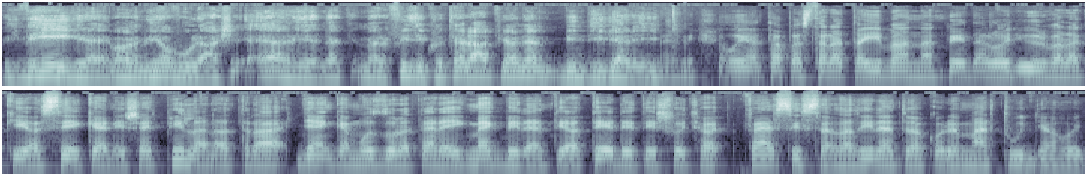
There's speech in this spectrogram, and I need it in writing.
hogy végre valami javulás elérnek, mert a fizikoterápia nem mindig elég. Olyan tapasztalatai vannak például, hogy ül valaki a széken, és egy pillanatra gyenge mozdulat erejéig megbillenti a térdét, és hogyha felsziszen az illető, akkor ön már tudja, hogy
